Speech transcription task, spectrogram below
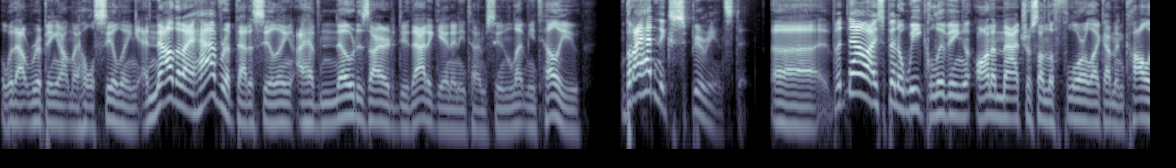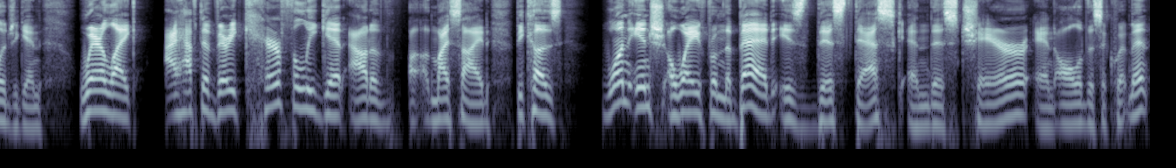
without ripping out my whole ceiling. And now that I have ripped out a ceiling, I have no desire to do that again anytime soon. Let me tell you. But I hadn't experienced it. Uh, but now I spent a week living on a mattress on the floor like I'm in college again, where like I have to very carefully get out of uh, my side because one inch away from the bed is this desk and this chair and all of this equipment.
